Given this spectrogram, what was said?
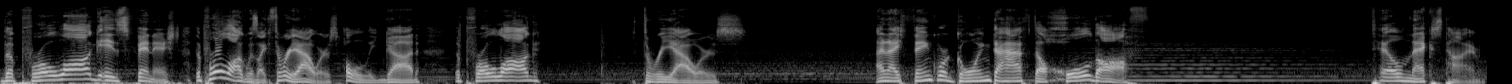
The prologue is finished. The prologue was like three hours. Holy God. The prologue, three hours. And I think we're going to have to hold off till next time.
